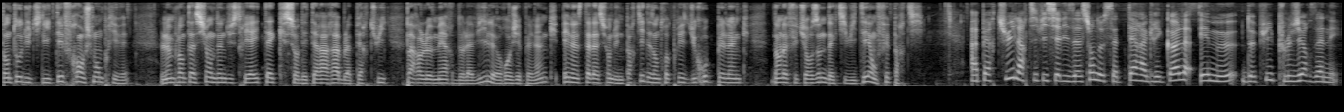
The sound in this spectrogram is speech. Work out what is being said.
tantôt d'utilité franchement privée. L'implantation d'industries high-tech sur des terres arables à Pertuis par le maire de la ville, Roger Pellinck, et l'installation d'une partie des entreprises du groupe Pellinck dans la future zone d'activité en fait partie. À Pertuis, l'artificialisation de cette terre agricole émeut depuis plusieurs années.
